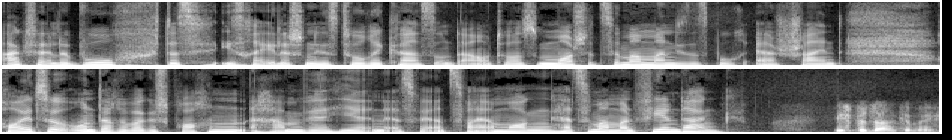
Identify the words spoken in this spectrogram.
aktuelle Buch des israelischen Historikers und Autors Moshe Zimmermann. Dieses Buch erscheint heute und darüber gesprochen haben wir hier in SWR 2 am Morgen. Herr Zimmermann, vielen Dank. Ich bedanke mich.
